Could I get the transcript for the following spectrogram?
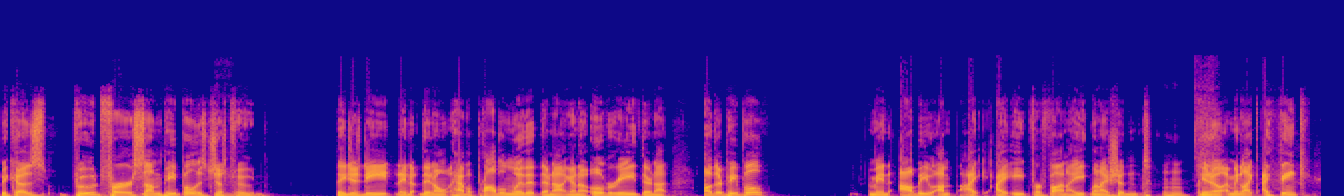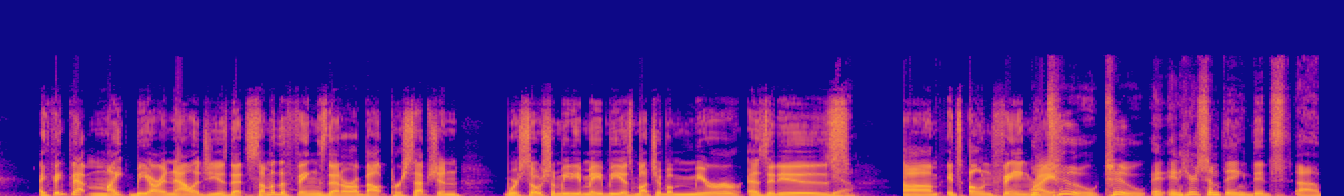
because food for some people is just food. They just eat. They don't, they don't have a problem with it. They're not going to overeat. They're not. Other people, I mean, I'll be. I'm, I I eat for fun. I eat when I shouldn't. Mm-hmm. You know. I mean, like I think I think that might be our analogy. Is that some of the things that are about perception, where social media may be as much of a mirror as it is Yeah. um, its own thing, Well, right? two, two, and, and here's something that's uh,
